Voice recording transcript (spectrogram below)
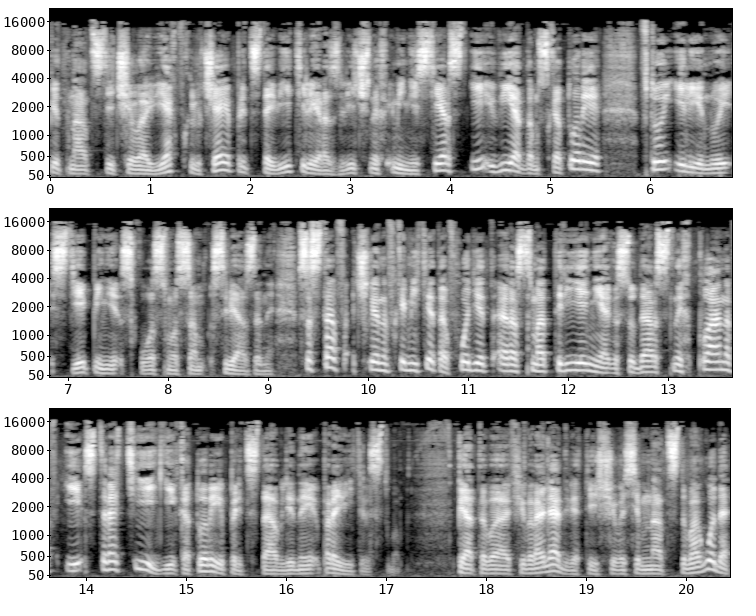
15 человек, включая представителей различных министерств и ведомств, которые в той или иной степени с космосом связаны. В состав членов комитета входит рассмотрение государственных планов и стратегий, которые представлены правительством. 5 февраля 2018 года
